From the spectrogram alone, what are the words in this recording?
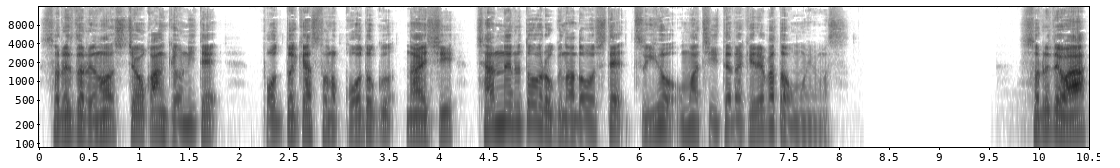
それぞれの視聴環境にて、ポッドキャストの購読ないし、チャンネル登録などをして次をお待ちいただければと思います。それでは、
